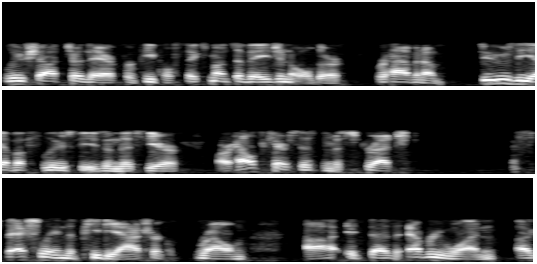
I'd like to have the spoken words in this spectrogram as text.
Flu shots are there for people six months of age and older. We're having a doozy of a flu season this year. Our healthcare system is stretched, especially in the pediatric realm. Uh, it does everyone a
